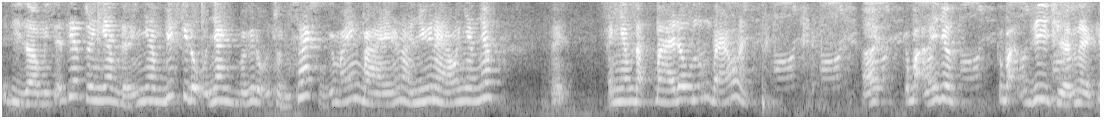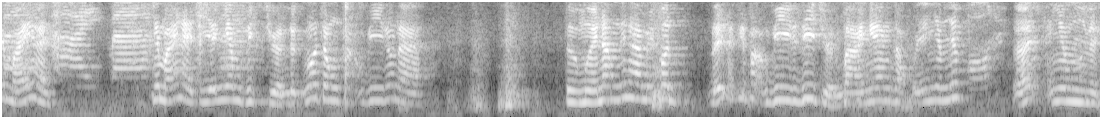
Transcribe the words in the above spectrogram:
thế thì giờ mình sẽ tiếp cho anh em để anh em biết cái độ nhanh và cái độ chuẩn xác của cái máy đánh bài nó là như thế nào anh em nhé đấy, anh em đặt bài đâu nó cũng báo này. Đấy, các bạn thấy chưa? Các bạn di chuyển này, cái máy này. Cái máy này thì anh em dịch chuyển được nó trong phạm vi nó là từ 15 đến 20 phân. Đấy là cái phạm vi di chuyển bài ngang dọc với anh em nhé đấy, anh em nhìn này.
